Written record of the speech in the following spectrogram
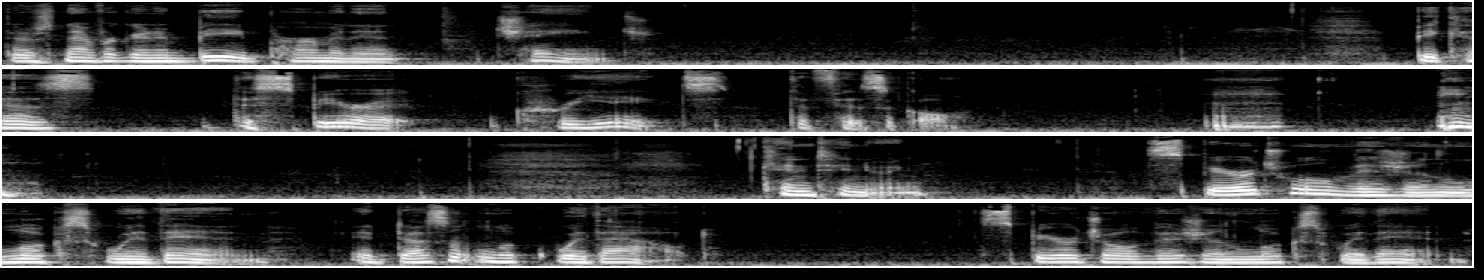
there's never going to be permanent change because the spirit creates the physical. Continuing. Spiritual vision looks within, it doesn't look without. Spiritual vision looks within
